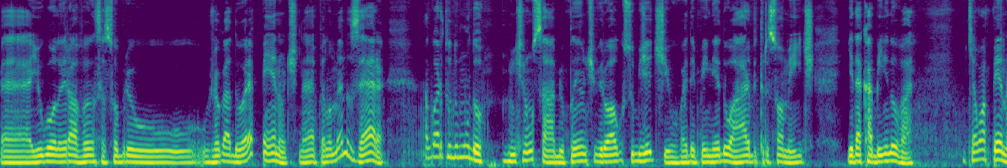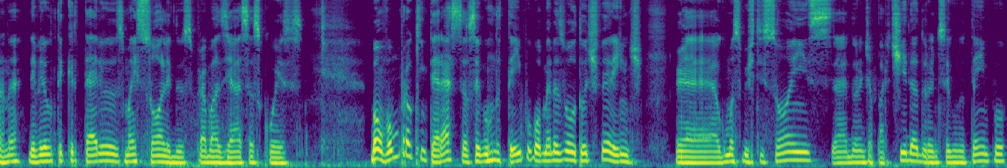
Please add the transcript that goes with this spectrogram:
é, e o goleiro avança sobre o, o jogador é pênalti, né? Pelo menos era. Agora tudo mudou, a gente não sabe, o pênalti virou algo subjetivo, vai depender do árbitro somente e da cabine do VAR. O que é uma pena, né? Deveriam ter critérios mais sólidos para basear essas coisas. Bom, vamos para o que interessa. O segundo tempo, o Palmeiras voltou diferente. É, algumas substituições é, durante a partida, durante o segundo tempo.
